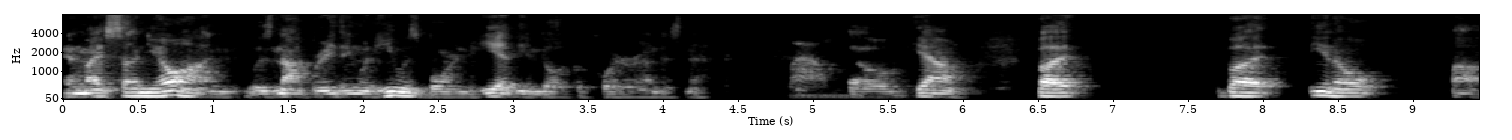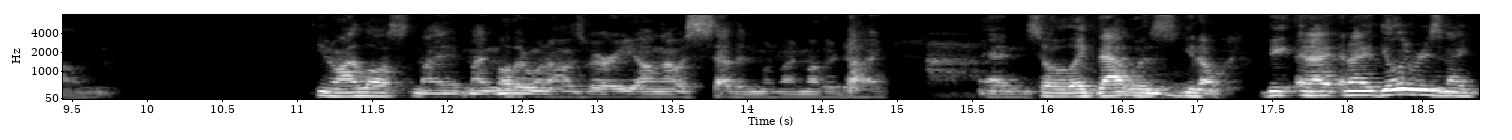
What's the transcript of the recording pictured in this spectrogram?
And my son Johan was not breathing when he was born. He had the umbilical cord around his neck. Wow. So yeah. But but you know, um, you know, I lost my my mother when I was very young. I was seven when my mother died. And so like that was you know be, and i and i the only reason I,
